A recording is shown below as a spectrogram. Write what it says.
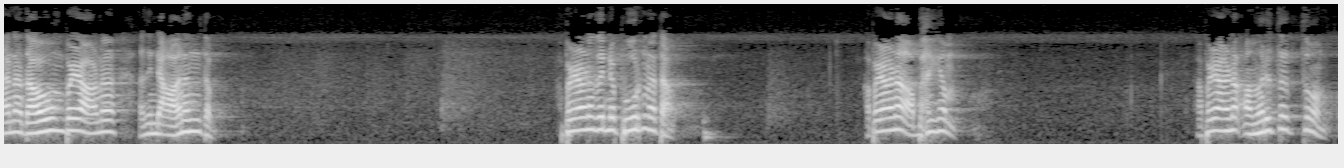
അതാവുമ്പോഴാണ് അതിന്റെ ആനന്ദം. അപ്പോഴാണ് അതിന്റെ പൂർണത. അപ്പോഴാണ് അഭയം. അപ്പോഴാണ് അമൃതത്വം.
